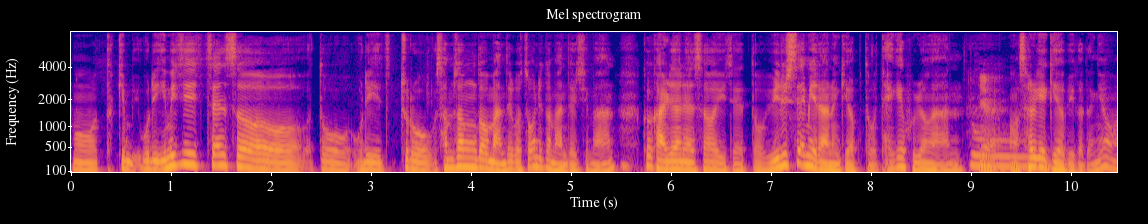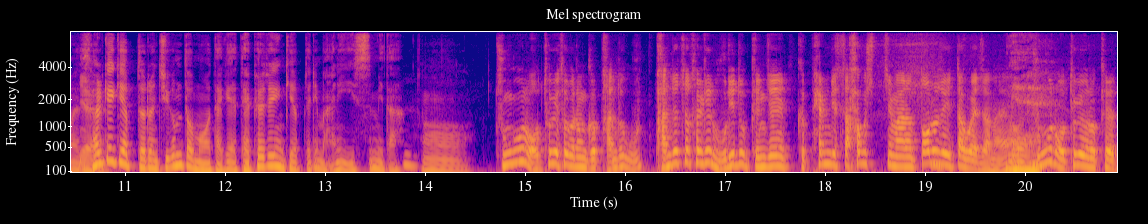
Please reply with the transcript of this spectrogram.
뭐 특히 우리 이미지 센서 또 우리 주로 삼성도 만들고 소니도 만들지만 그 관련해서 이제 또 윌세미라는 기업도 되게 훌륭한 예. 어, 설계 기업이거든요. 예. 설계 기업들은 지금도 뭐 되게 대표적인 기업들이 많이 있습니다. 어. 중국은 어떻게 해서 그럼 그 반도 반도체 설계는 우리도 굉장히 그 팹리스 하고 싶지만은 떨어져 있다고 하잖아요. 예. 중국은 어떻게 그렇게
